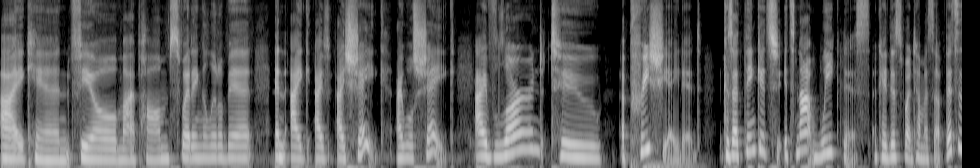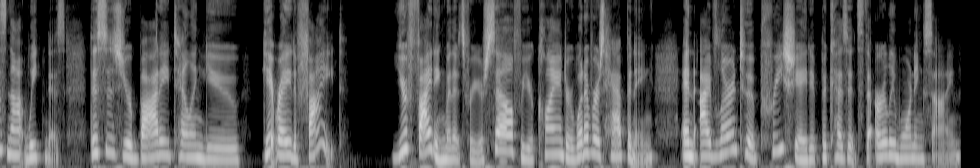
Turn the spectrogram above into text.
I can feel my palms sweating a little bit and I, I, I shake. I will shake. I've learned to appreciate it because I think it's it's not weakness. Okay, this is what I tell myself. This is not weakness. This is your body telling you, get ready to fight. You're fighting, whether it's for yourself or your client or whatever is happening. And I've learned to appreciate it because it's the early warning sign,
